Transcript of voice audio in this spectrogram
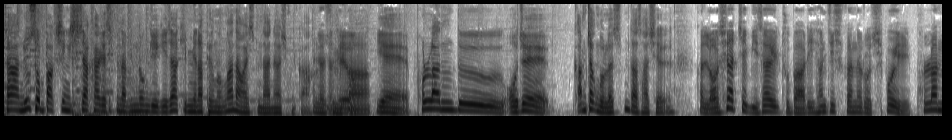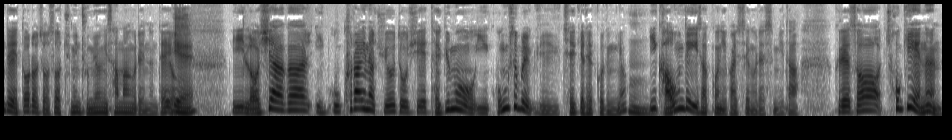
자 뉴스 unboxing 시작하겠습니다. 민동기 기자 김민아 평론가 나와 있습니다. 안녕하십니까? 안녕하십니까? 예, 폴란드 어제 깜짝 놀랐습니다. 사실. 그러니까 러시아제 미사일 두 발이 현지 시간으로 15일 폴란드에 떨어져서 주민 두 명이 사망을 했는데요. 예. 이 러시아가 이 우크라이나 주요 도시에 대규모 이 공습을 재개했거든요. 음. 이 가운데 이 사건이 발생을 했습니다. 그래서 초기에는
